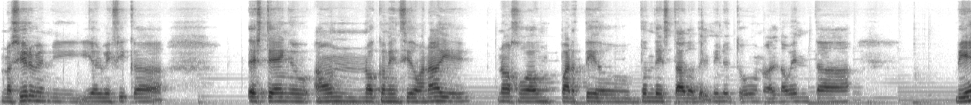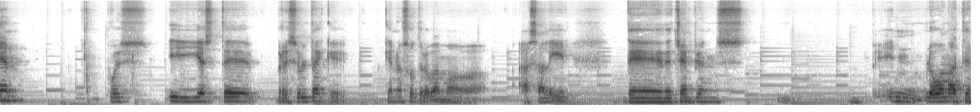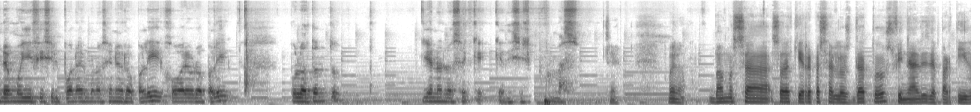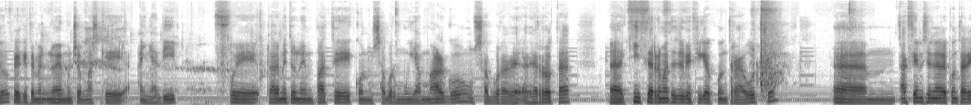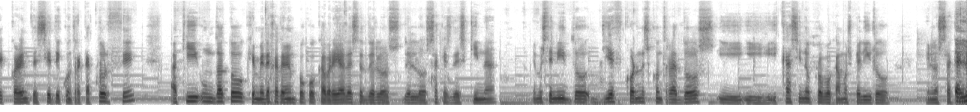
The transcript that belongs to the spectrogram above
no sirven y, y, el Benfica este año aún no ha convencido a nadie, no ha jugado un partido donde ha estado del minuto 1 al 90 bien, pues y este resulta que, que nosotros vamos a salir de, de Champions lo vamos a tener muy difícil ponernos en Europa League, jugar Europa League. Por lo tanto, yo no lo sé qué, qué decir más. Sí. Bueno, vamos a solo aquí repasar los datos finales del partido. Creo que también no hay mucho más que añadir. Fue claramente un empate con un sabor muy amargo, un sabor a, derrota. 15 eh, remates del Benfica contra 8 acciones en área contra 47 contra 14. Aquí un dato que me deja también un poco cabreado es de los, de los saques de esquina. Hemos tenido 10 corners contra 2 y, casi no provocamos peligro en los saques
